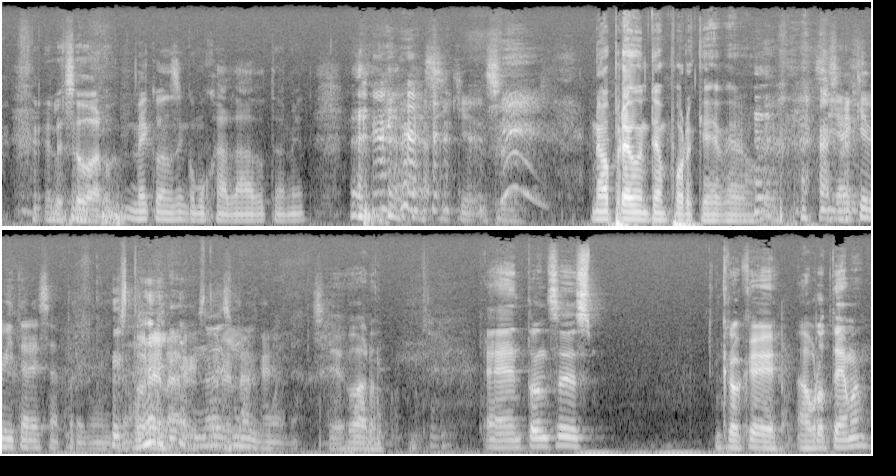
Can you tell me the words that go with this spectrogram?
Él es Eduardo. Me conocen como Jalado también. Así que Sí. No pregunten por qué, pero... sí, hay que evitar esa pregunta. Historia larga, no es muy buena. Sí, Eduardo. Entonces, creo que abro tema.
